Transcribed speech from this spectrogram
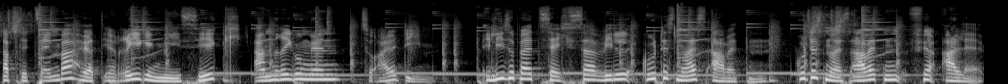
Ab Dezember hört ihr regelmäßig Anregungen zu all dem. Elisabeth Sechser will gutes neues Arbeiten. Gutes neues Arbeiten für alle.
